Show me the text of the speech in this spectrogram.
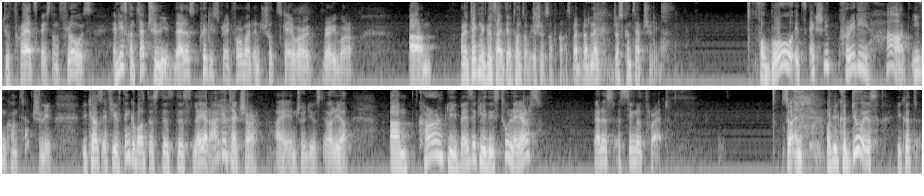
to threads based on flows, at least conceptually, that is pretty straightforward and should scale very, very well. Um, on a technical side, there are tons of issues, of course, but, but like just conceptually. For Bro, it's actually pretty hard, even conceptually, because if you think about this, this, this layered architecture I introduced earlier, um, currently, basically, these two layers that is a single thread. So, and what we could do is we could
